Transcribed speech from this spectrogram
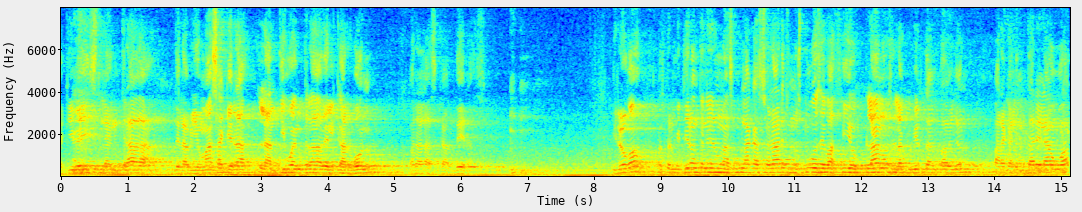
aquí veis la entrada de la biomasa, que era la antigua entrada del carbón para las calderas. Y luego nos permitieron tener unas placas solares, unos tubos de vacío planos en la cubierta del pabellón para calentar el agua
